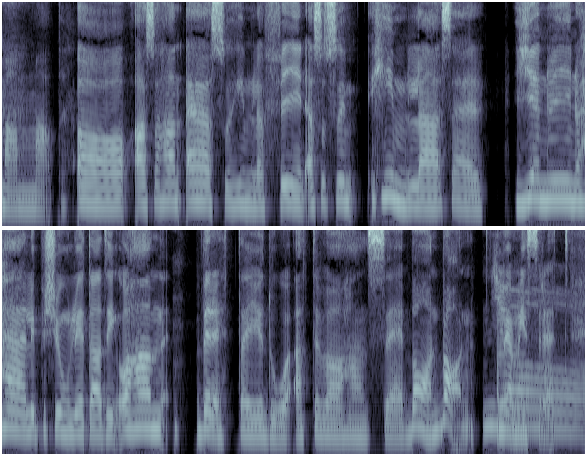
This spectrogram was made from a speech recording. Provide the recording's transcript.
Mammad. Ja, alltså han är så himla fin, alltså så himla så här genuin och härlig personlighet och allting. Och han berättar ju då att det var hans eh, barnbarn, om jag minns rätt,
